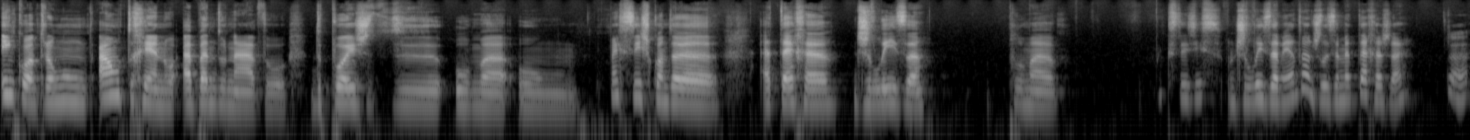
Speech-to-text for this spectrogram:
encontram um. Há um terreno abandonado depois de uma. Um, como é que se diz quando a, a terra desliza por uma. Como é que se diz isso? Um deslizamento? É um deslizamento de terras, não é? Ah,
